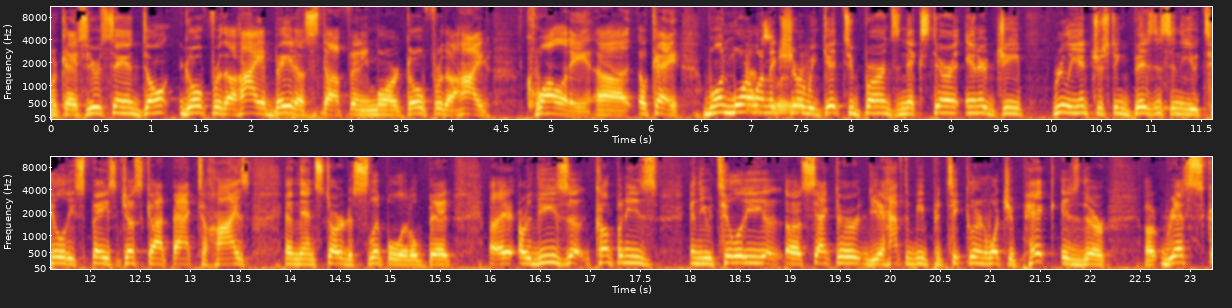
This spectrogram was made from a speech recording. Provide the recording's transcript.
Okay, so you're saying don't go for the high beta stuff anymore. Go for the high quality. Uh, okay, one more. Absolutely. I want to make sure we get to Burns NextEra Energy. Really interesting business in the utility space. Just got back to highs and then started to slip a little bit. Uh, are these uh, companies in the utility uh, sector? Do you have to be particular in what you pick? Is there a risk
